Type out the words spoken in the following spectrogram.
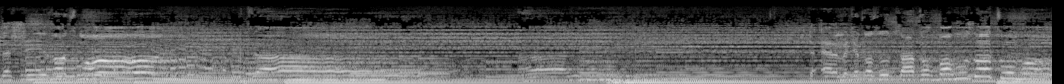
De sírhat majd de elmegyek az utcátokba húzatommal,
